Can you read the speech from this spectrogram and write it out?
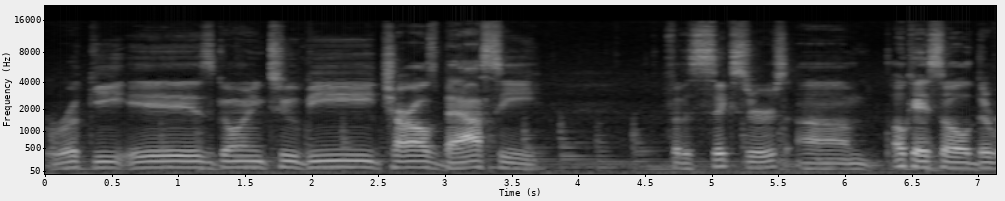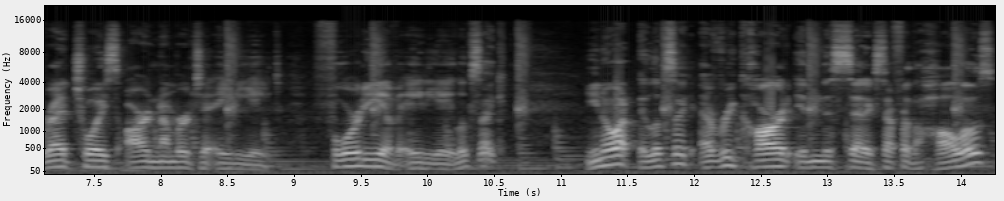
Rookie is going to be Charles Bassey for the Sixers. Um, okay, so the red choice are numbered to 88. 40 of 88. Looks like, you know what? It looks like every card in this set except for the hollows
